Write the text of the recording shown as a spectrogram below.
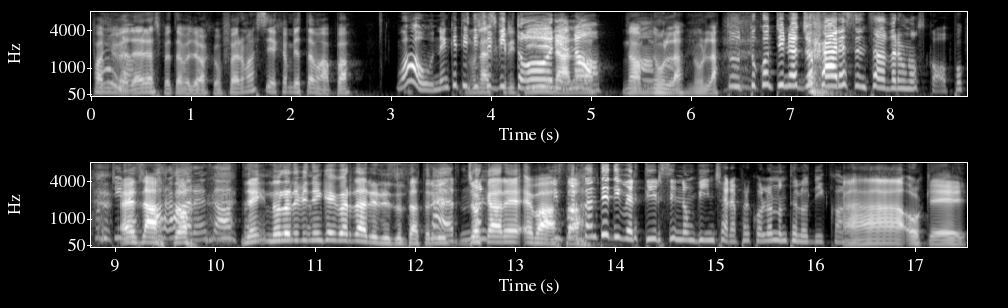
Fammi bello. vedere, aspetta, voglio la conferma. Sì, è cambiata mappa. Wow, neanche ti Una dice vittoria, no. No, No, nulla, nulla. Tu, tu continui a giocare senza avere uno scopo. Continui Esatto. a sparare, esatto. Ne- non lo devi neanche guardare il risultato, Certo, devi non- giocare e basta. L'importante è divertirsi e non vincere, per quello non te lo dicono. Ah, ok.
